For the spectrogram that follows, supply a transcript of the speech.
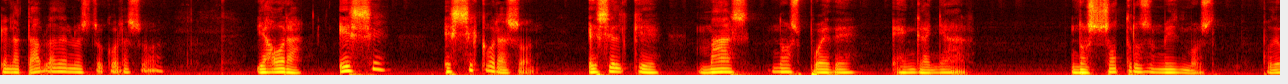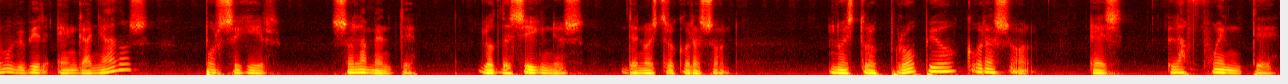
en la tabla de nuestro corazón. Y ahora, ese, ese corazón es el que más nos puede engañar. Nosotros mismos podemos vivir engañados por seguir solamente los designios de nuestro corazón. Nuestro propio corazón es la fuente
